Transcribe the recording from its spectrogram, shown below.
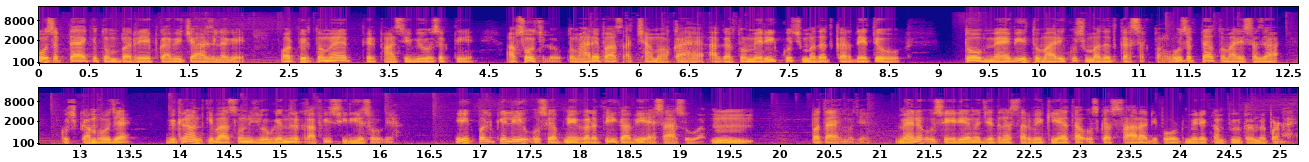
हो सकता है कि तुम पर रेप का भी चार्ज लगे। और फिर तुम्हें फिर फांसी भी हो सकती है। अब सोच लो, तुम्हारे पास अच्छा मौका है। अगर तुम मेरी कुछ मदद कर देते हो तो मैं भी तुम्हारी कुछ मदद कर सकता हूँ। हो सकता है तुम्हारी सजा कुछ कम हो जाए। विक्रांत की बात सुन योगेंद्र काफ़ी सीरियस हो गया। एक पल के लिए उसे अपनी गलती का भी एहसास हुआ। हम्म पता है मुझे। मैंने उस एरिया में जितना सर्वे किया था, उसका सारा रिपोर्ट मेरे कंप्यूटर में पड़ा है।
